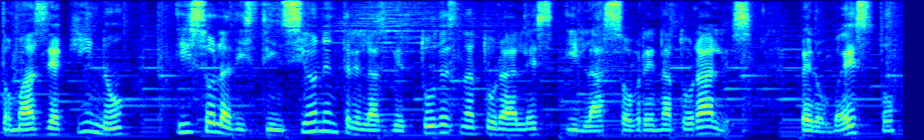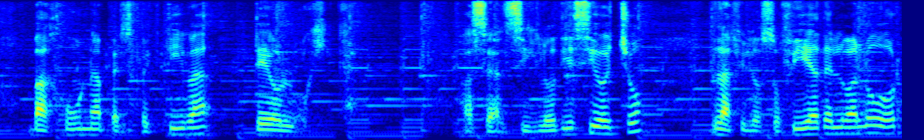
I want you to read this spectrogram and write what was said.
Tomás de Aquino hizo la distinción entre las virtudes naturales y las sobrenaturales, pero esto bajo una perspectiva teológica. Hacia el siglo XVIII, La filosofía del valor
